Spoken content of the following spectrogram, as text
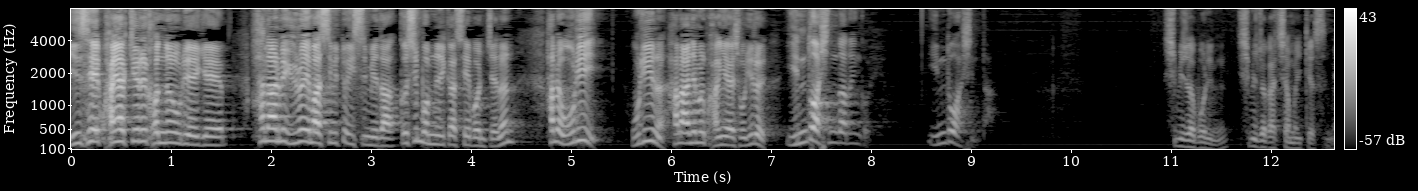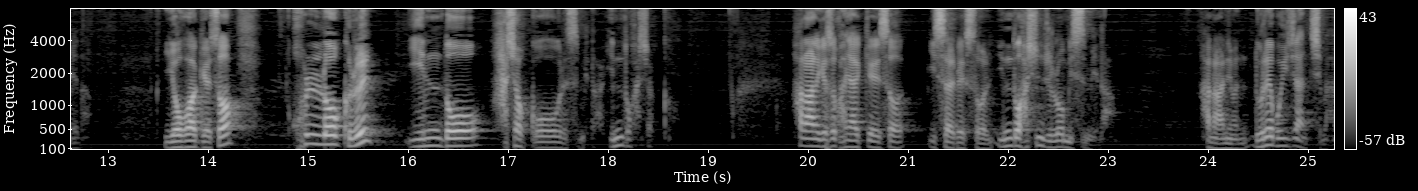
인생의 광약길을 걷는 우리에게 하나님의 유로의 말씀이 또 있습니다. 그것이 뭡니까? 세 번째는 하나 우리 우리는 하나님을 광야에서 우리를 인도하신다는 거예요. 인도하신다. 12절 보림 12절 같이 한번 읽겠습니다. 여호와께서 홀로 그를 인도하셨고 그랬습니다. 인도하셨고 하나님께서 광야길에서 이스라엘 백성을 인도하신 줄로 믿습니다. 하나님은 눈에 보이지 않지만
